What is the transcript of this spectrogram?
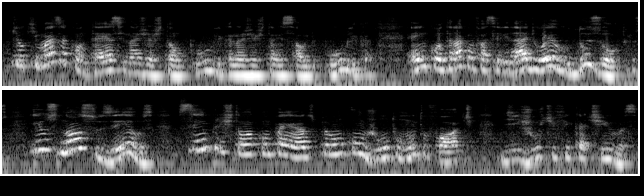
Porque o que mais acontece na gestão pública, na gestão em saúde pública, é encontrar com facilidade o erro dos outros. E os nossos erros sempre estão acompanhados por um conjunto muito forte de justificativas,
